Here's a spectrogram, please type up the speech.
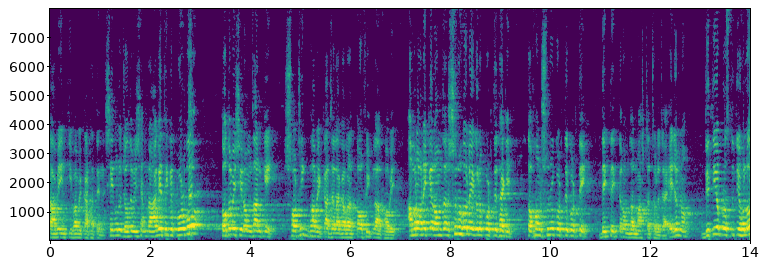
তাবিন কীভাবে কাটাতেন, সেগুলো যত বেশি আমরা আগে থেকে পড়ব, তত বেশি রমজানকে সঠিকভাবে কাজে লাগাবার তৌফিক লাভ হবে। আমরা অনেকে রমজান শুরু হলে এগুলো পড়তে থাকি, তখন শুরু করতে করতে দেখতে দেখতে রমজান মাসটা চলে যায়। এজন্য দ্বিতীয় প্রস্তুতি হলো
